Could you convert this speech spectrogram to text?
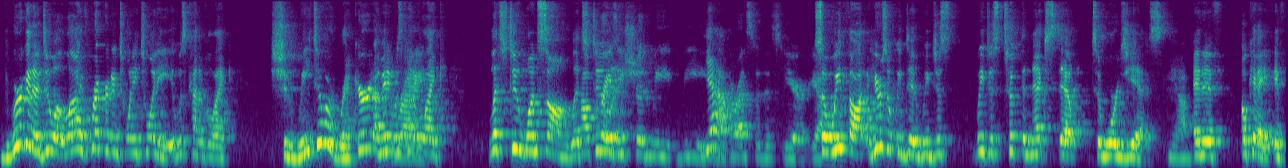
We're going to do a live record in 2020. It was kind of like, should we do a record? I mean, it was kind of like, let's do one song. Let's How do crazy it. should we be Yeah. the rest of this year? Yeah. So we thought, here's what we did. We just we just took the next step towards yes. yeah. And if okay, if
